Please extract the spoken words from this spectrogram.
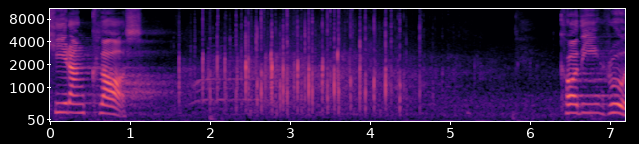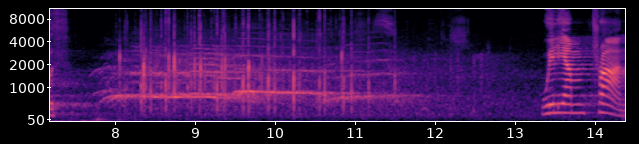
Kiran Klaus. Cody Ruth. William Tran.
